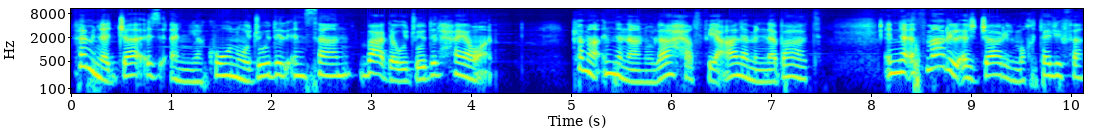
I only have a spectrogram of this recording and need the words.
فمن الجائز أن يكون وجود الإنسان بعد وجود الحيوان. كما أننا نلاحظ في عالم النبات أن أثمار الأشجار المختلفة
